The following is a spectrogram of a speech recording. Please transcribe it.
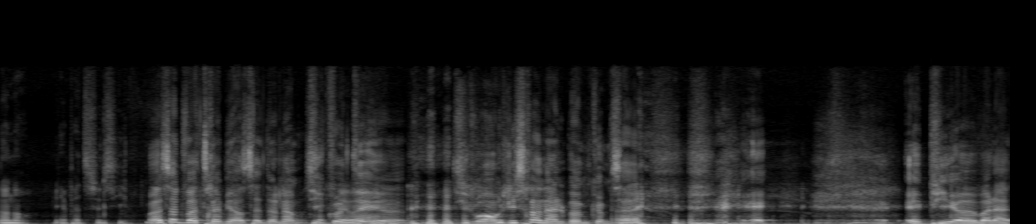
non, non, il n'y a pas de souci. Ouais, ça te va très bien, ça donne un petit Ça fait, côté. ouais. euh, tu dois enregistrer un album comme ça. Ouais. Et puis euh, voilà,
